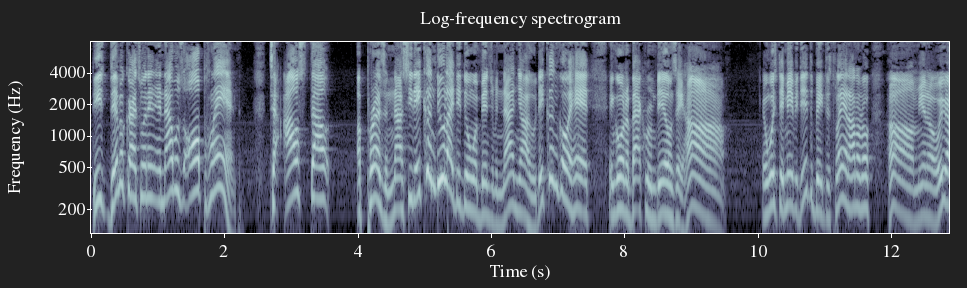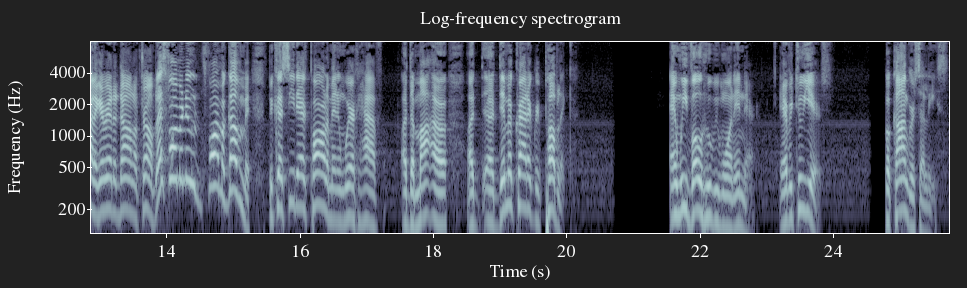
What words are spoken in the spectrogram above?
These Democrats went in, and that was all planned to oust out a president. Now, see, they couldn't do like they're doing with Benjamin Netanyahu. They couldn't go ahead and go in a backroom deal and say, huh, in which they maybe did debate this plan. I don't know. Um, you know, we got to get rid of Donald Trump. Let's form a new form of government because see, there's Parliament, and we have a, demo- uh, a, a Democratic Republic, and we vote who we want in there every two years for Congress at least,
